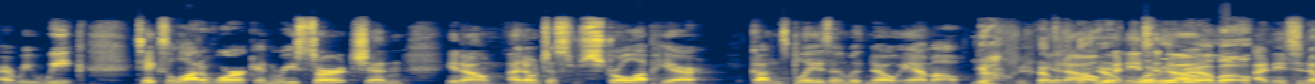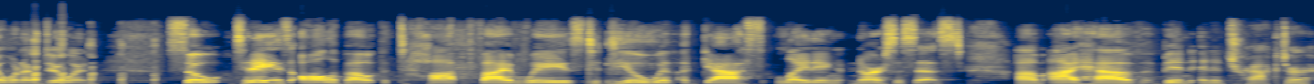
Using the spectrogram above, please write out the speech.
every week. It takes a lot of work and research. And, you know, I don't just stroll up here, guns blazing with no ammo. No, you have, You know, you I need to know. of ammo. I need to know what I'm doing. so today is all about the top five ways to deal with a gaslighting narcissist. Um, I have been an attractor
